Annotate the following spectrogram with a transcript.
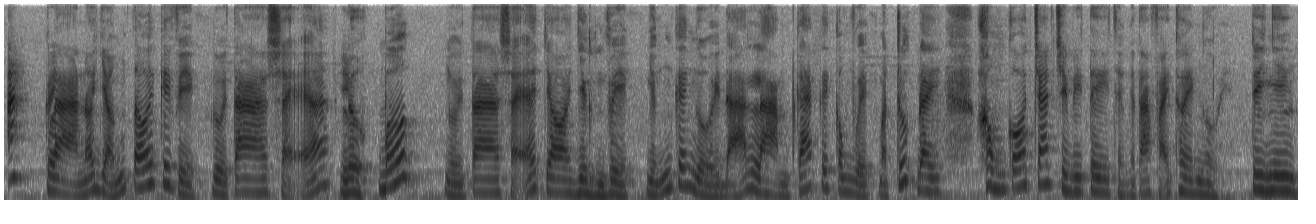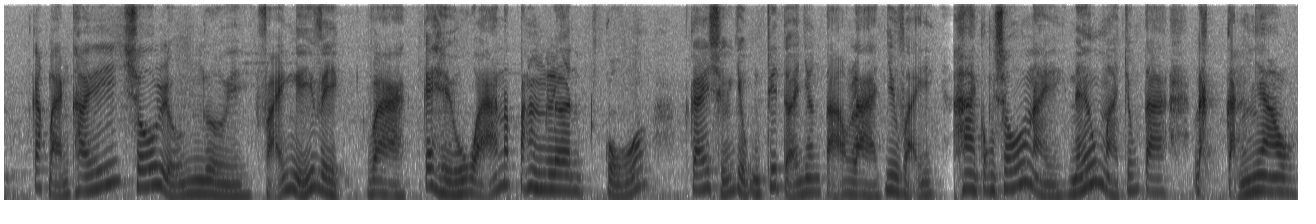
ắt là nó dẫn tới cái việc người ta sẽ lược bớt, người ta sẽ cho dừng việc những cái người đã làm các cái công việc mà trước đây không có chat GPT thì người ta phải thuê người. Tuy nhiên các bạn thấy số lượng người phải nghỉ việc và cái hiệu quả nó tăng lên của cái sử dụng trí tuệ nhân tạo là như vậy. Hai con số này nếu mà chúng ta đặt cạnh nhau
